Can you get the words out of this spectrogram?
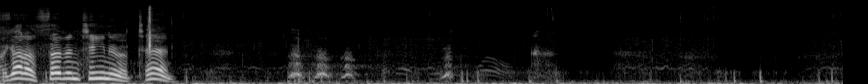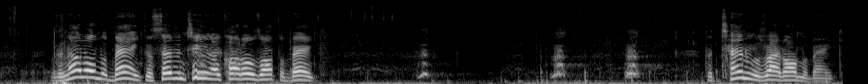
I got a 17 and a 10. They're not on the bank. The 17, I caught those off the bank. The 10 was right on the bank.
